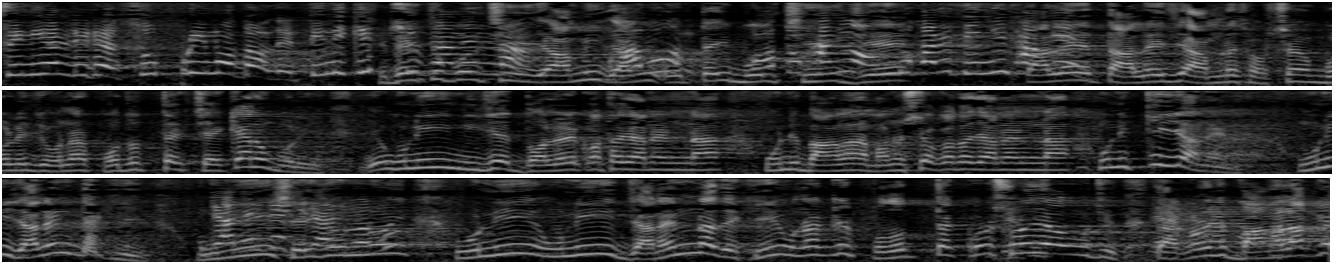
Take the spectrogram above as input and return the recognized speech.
সিনিয়র লিডার সুপ্রিমো দলের তিনি জানেন বলছি আমি আমি ওটাই বলছি যে যে আমরা সবসময় বলি যে ওনার পদত্যাগ চাই কেন বলি? উনি নিজের দলের কথা জানেন না উনি বাংলার মানুষের কথা জানেন না উনি কি জানেন? উনি জানেনটা কি? উনি সেই জন্যই উনি উনি জানেন না দেখি ওনাকে পদত্যাগ করে সরে যাওয়া উচিত। তার কারণে যে বাংলাকে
